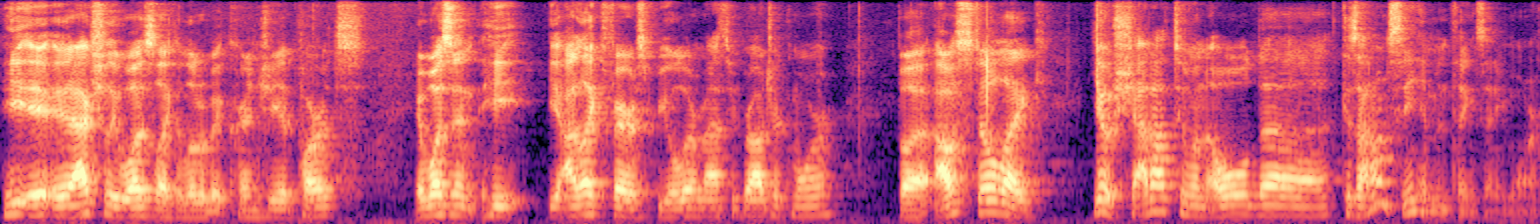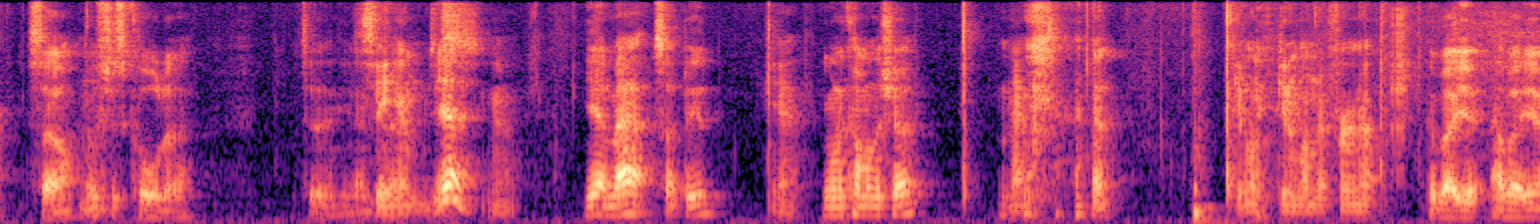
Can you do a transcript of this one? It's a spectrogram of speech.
he it, it actually was like a little bit cringy at parts. It wasn't he. I like Ferris Bueller, Matthew Broderick more, but I was still like, yo, shout out to an old because I don't see him in things anymore. So it was just cool to to you know see him. Just, yeah, You know, yeah, Matt, what's up, dude? Yeah. you want to come on the show? Matt, get him, get him on there for enough. How about you? How about you?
